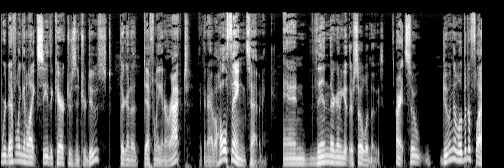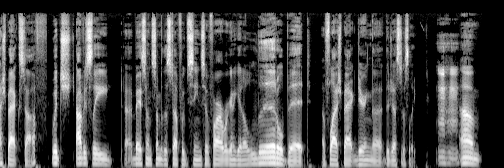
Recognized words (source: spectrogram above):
we're definitely going to like see the characters introduced. They're going to definitely interact. They're going to have a whole thing that's happening, and then they're going to get their solo movies. All right, so doing a little bit of flashback stuff, which obviously, uh, based on some of the stuff we've seen so far, we're going to get a little bit of flashback during the the Justice League. Mm-hmm. Um,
